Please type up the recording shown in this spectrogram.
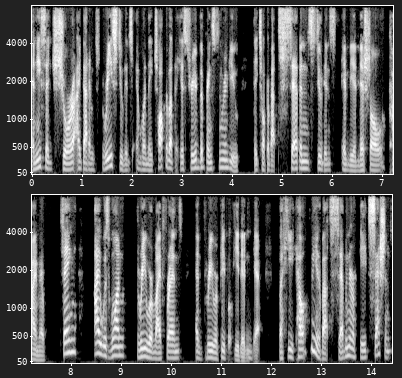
And he said, sure. I got him three students. And when they talk about the history of the Princeton Review, they talk about seven students in the initial kind of thing. I was one, three were my friends, and three were people he didn't get. But he helped me in about seven or eight sessions,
